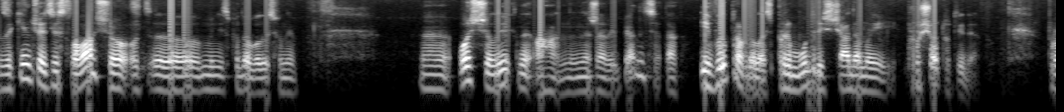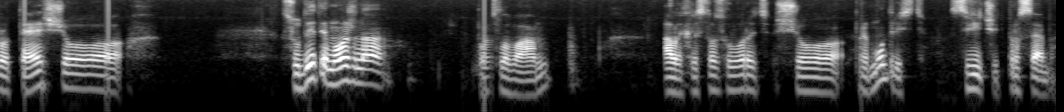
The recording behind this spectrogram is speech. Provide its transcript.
закінчує ці слова, що от, е, мені сподобались вони. Е, ось чоловік не ага, не, не жарить п'яниця, так. І виправдалась премудрість чадами її. Про що тут іде? Про те, що судити можна по словам, але Христос говорить, що премудрість свідчить про себе.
